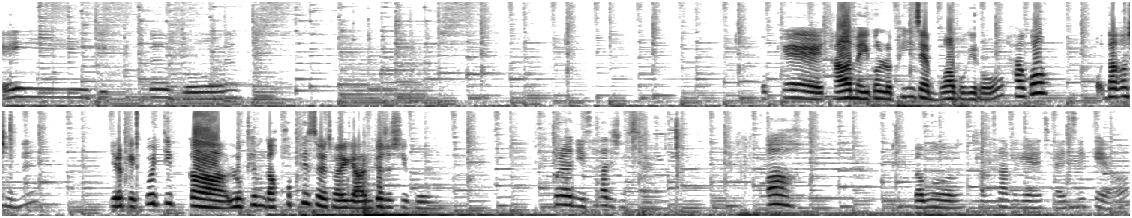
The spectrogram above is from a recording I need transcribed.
A, B급 모으는 방법. 오케이 다음에 이걸로 피니잼 모아보기로 하고 어, 나가셨네? 이렇게 꿀팁과 루템과 퍼핏을 저에게 안겨주시고 호련히 사라지셨어요 아 너무 감사하게 잘 쓸게요.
